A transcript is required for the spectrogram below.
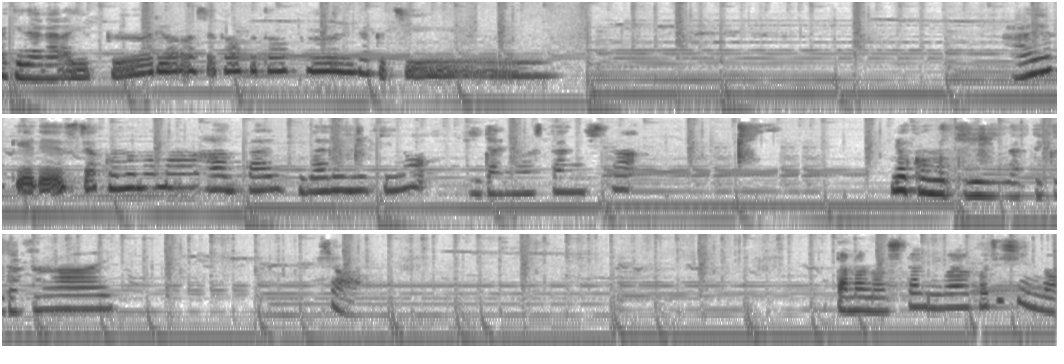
吐きながらゆっくり下ろして遠く遠く二口。はい、OK です。じゃあこのまま反対左向きの左を下にした横向きになってください。よいしょ。頭の下にはご自身の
